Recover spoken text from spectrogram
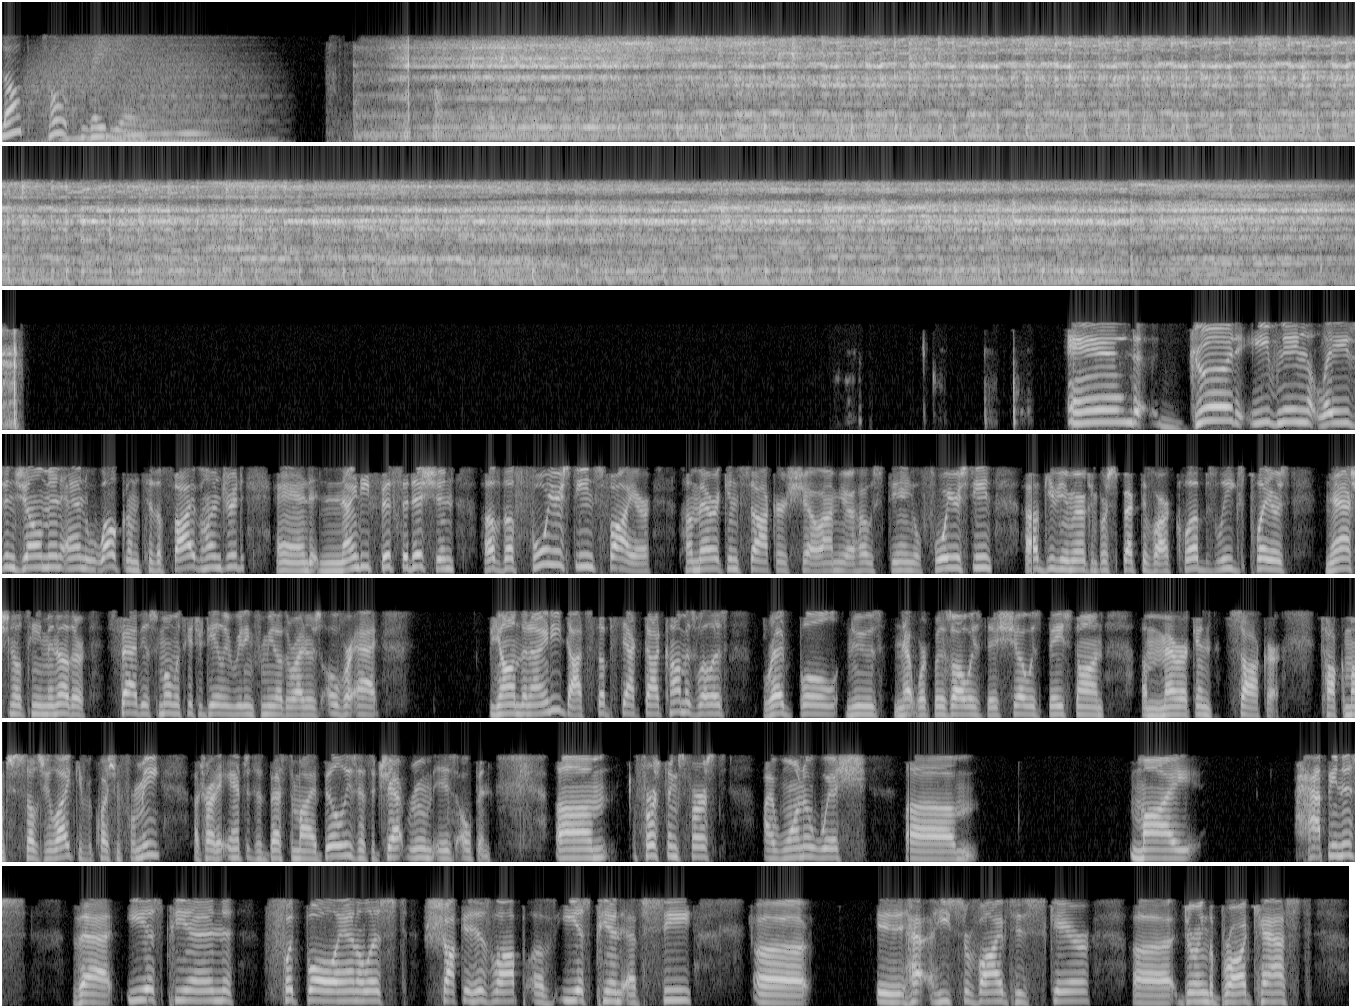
Blog Talk Radio. Evening, ladies and gentlemen, and welcome to the 595th edition of the Feuerstein's Fire American Soccer Show. I'm your host, Daniel Feuerstein. I'll give you American perspective, our clubs, leagues, players, national team, and other fabulous moments. Get your daily reading from me and other writers over at beyondthe90.substack.com as well as Red Bull News Network. But as always, this show is based on American soccer. Talk amongst yourselves if you like. If you have a question for me, I'll try to answer to the best of my abilities as the chat room is open. Um, first things first, I want to wish um, my happiness that ESPN football analyst Shaka Hislop of ESPN FC uh, he survived his scare uh, during the broadcast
